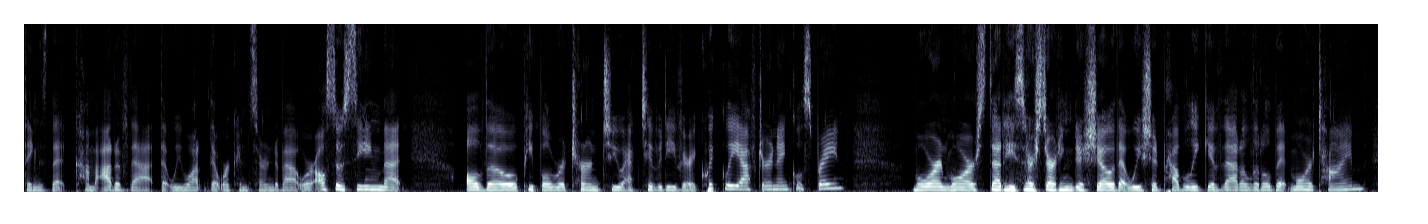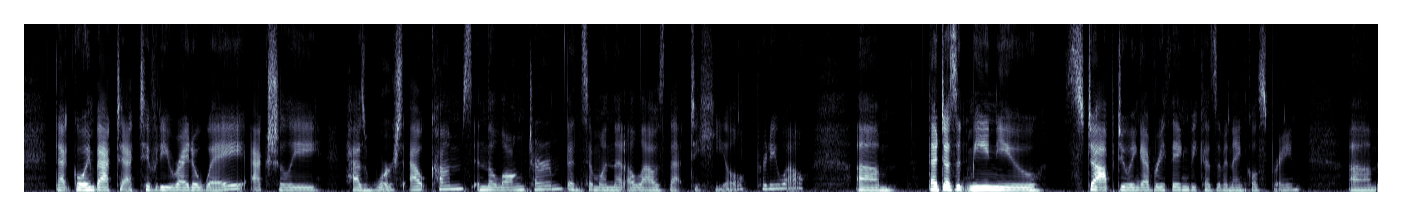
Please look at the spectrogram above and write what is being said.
things that come out of that that we want that we're concerned about. We're also seeing that although people return to activity very quickly after an ankle sprain, more and more studies are starting to show that we should probably give that a little bit more time. That going back to activity right away actually has worse outcomes in the long term than someone that allows that to heal pretty well. Um, that doesn't mean you stop doing everything because of an ankle sprain. Um,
